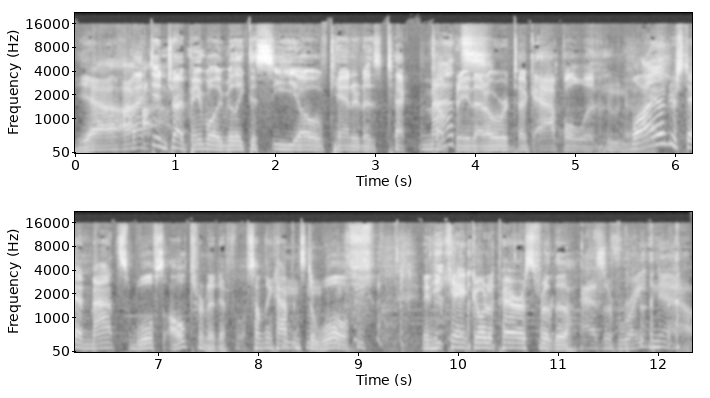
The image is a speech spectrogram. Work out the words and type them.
yeah, I, Matt didn't try paintball. He'd be like the CEO of Canada's tech Matt's- company that overtook Apple. And Who knows? well, I understand Matt's Wolf's alternate. If something happens to Wolf and he can't go to Paris for the As of right now,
